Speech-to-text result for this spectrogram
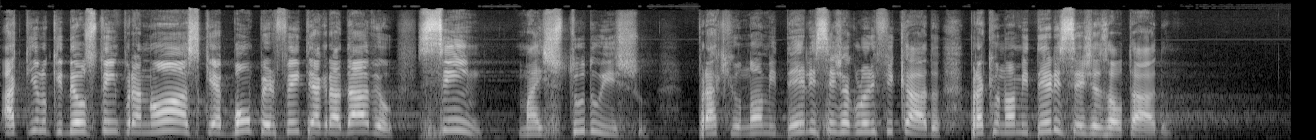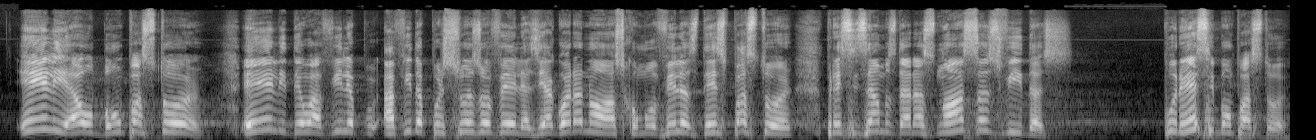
aquilo que Deus tem para nós, que é bom, perfeito e agradável, sim. Mas tudo isso para que o nome dele seja glorificado, para que o nome dele seja exaltado. Ele é o bom pastor. Ele deu a vida, a vida por suas ovelhas. E agora nós, como ovelhas desse pastor, precisamos dar as nossas vidas por esse bom pastor.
